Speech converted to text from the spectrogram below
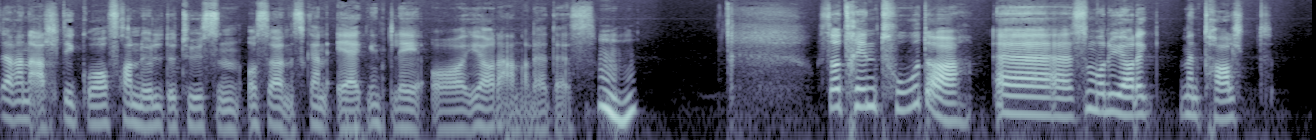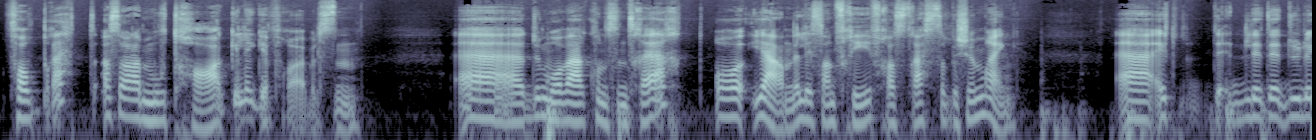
Der han alltid går fra null til 1000, og så ønsker han egentlig å gjøre det annerledes. Mm. Så trinn to, da, eh, så må du gjøre deg mentalt forberedt, altså mottagelige for øvelsen. Eh, du må være konsentrert, og gjerne litt sånn fri fra stress og bekymring. Eh, det, det, du, du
